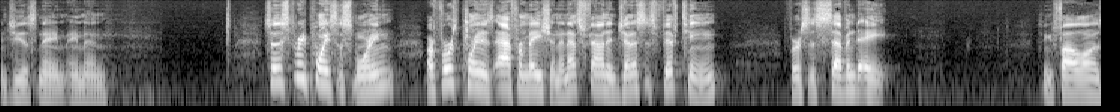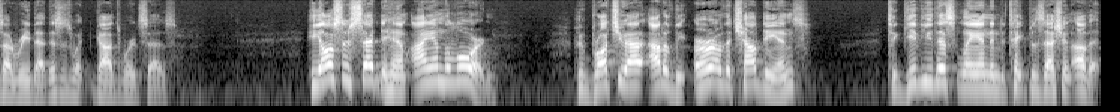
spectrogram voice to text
In Jesus' name, amen. So there's three points this morning. Our first point is affirmation, and that's found in Genesis 15, verses 7 to 8. So you can follow along as I read that. This is what God's word says. He also said to him, I am the Lord who brought you out, out of the Ur of the Chaldeans to give you this land and to take possession of it.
